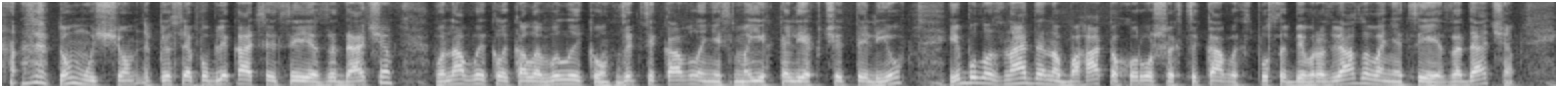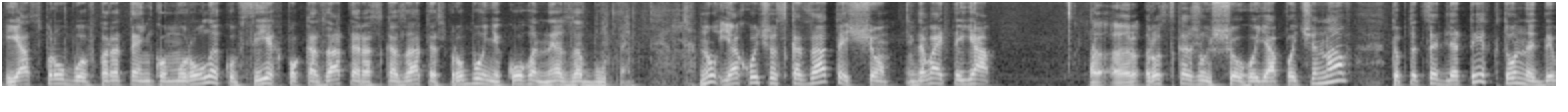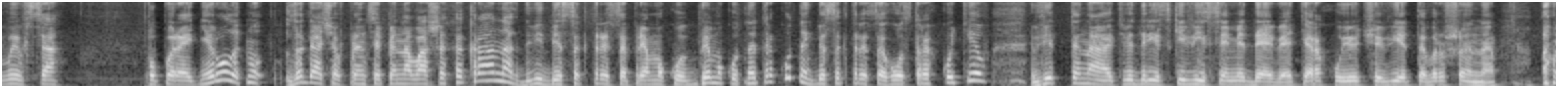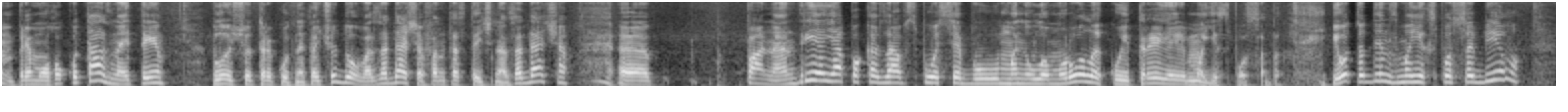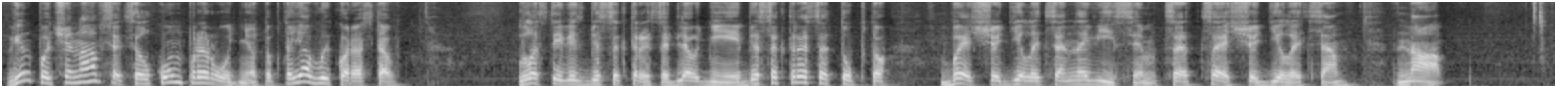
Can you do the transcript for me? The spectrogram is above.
Тому що після публікації цієї задачі вона викликала велику зацікавленість моїх колег-вчителів, і було знайдено багато хороших цікавих способів розв'язування цієї задачі. І я спробую в коротенькому ролику всі їх показати, розказати, спробую нікого не забути. Ну, я хочу сказати, що давайте я е, е, розкажу, з чого я починав. Тобто, це для тих, хто не дивився попередній ролик. Ну, задача, в принципі, на ваших екранах. Дві бісектриси, прямоку- прямокутний трикутник, бісектриси гострих кутів відтинають відрізки 8 і 9, рахуючи від вершини прямого кута, знайти площу трикутника. Чудова задача, фантастична задача. Е, Пана Андрія я показав спосіб у минулому ролику і три мої способи. І от один з моїх способів він починався цілком природньо. Тобто я використав властивість бісектриси для однієї бісектриси, тобто B, що ділиться на 8, це С, що ділиться на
